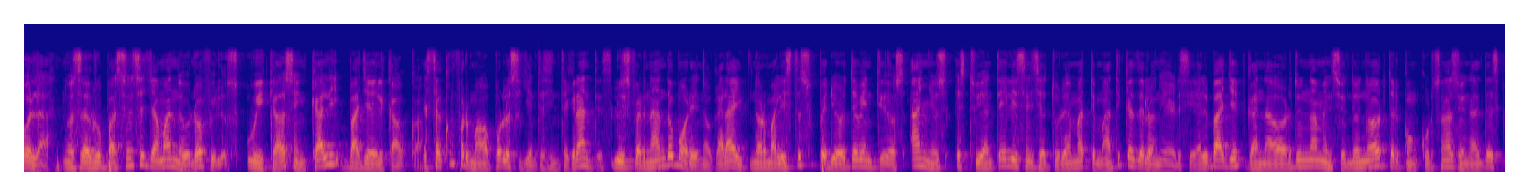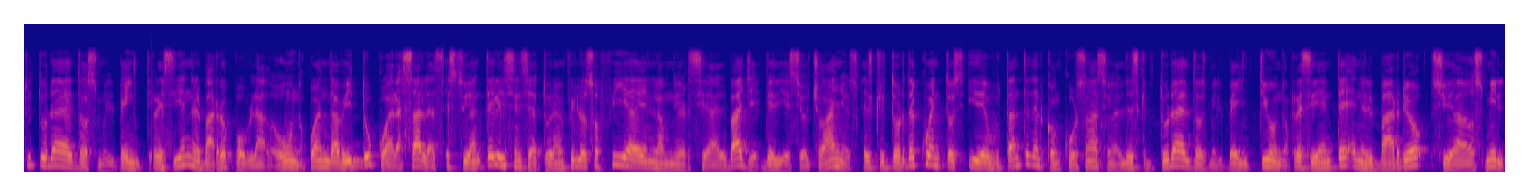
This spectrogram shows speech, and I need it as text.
Hola, nuestra agrupación se llama Neurófilos, ubicados en Cali, Valle del Cauca. Está conformado por los siguientes integrantes. Luis Fernando Moreno Garay, normalista superior de 22 años, estudiante de licenciatura en Matemáticas de la Universidad del Valle, ganador de una mención de honor del Concurso Nacional de Escritura de 2020. Reside en el barrio Poblado 1. Juan David Ducuara Salas, estudiante de licenciatura en Filosofía en la Universidad del Valle, de 18 años, escritor de cuentos y debutante en el Concurso Nacional de Escritura del 2021. Residente en el barrio Ciudad 2000.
